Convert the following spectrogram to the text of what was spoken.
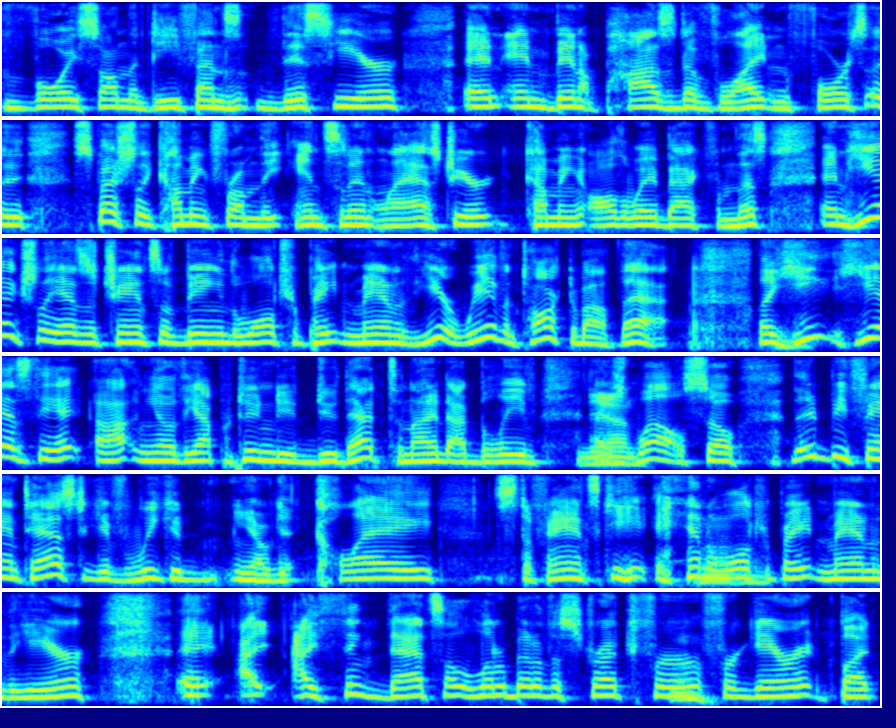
voice on the defense this year and and been a positive light and force, uh, especially coming from the incident last year, coming all the way back from this. And he actually has a chance of being the Walter Payton Man of the Year. We haven't talked about that. Like he he has the uh, you know the opportunity to do that tonight, I believe, as well. So it'd be fantastic if we could you know get Clay, Stefanski, and a Mm-hmm. Walter Payton Man of the Year. Eh, I I think that's a little bit of a stretch for Mm. for Garrett, but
